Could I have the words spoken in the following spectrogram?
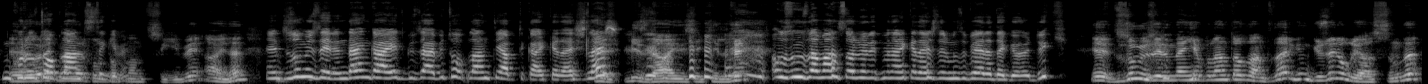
Kurul öğretmenler toplantısı kurulu gibi. toplantısı gibi. Aynen. Evet, Zoom üzerinden gayet güzel bir toplantı yaptık arkadaşlar. Evet, biz de aynı şekilde. Uzun zaman sonra öğretmen arkadaşlarımızı bir arada gördük. Evet Zoom üzerinden yapılan toplantılar gün güzel oluyor aslında.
